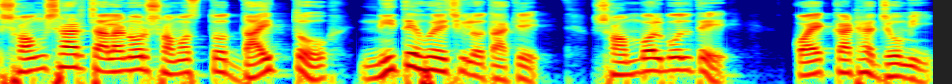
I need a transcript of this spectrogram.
সংসার চালানোর সমস্ত দায়িত্ব নিতে হয়েছিল তাকে। সম্বল বলতে কয়েক কাঠা জমি।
